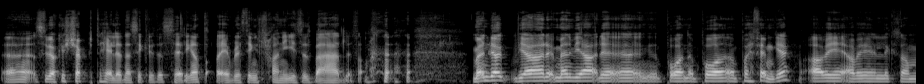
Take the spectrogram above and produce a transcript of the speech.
Eh, så vi har ikke kjøpt hele den sekretiseringen at 'everything Chinese is bad', liksom. Men vi er, vi er, men vi er på, på, på, 5G har vi, vi liksom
